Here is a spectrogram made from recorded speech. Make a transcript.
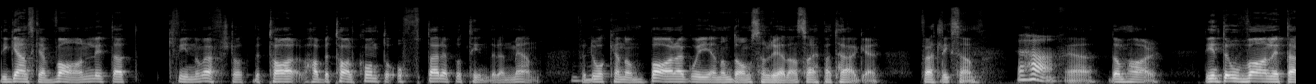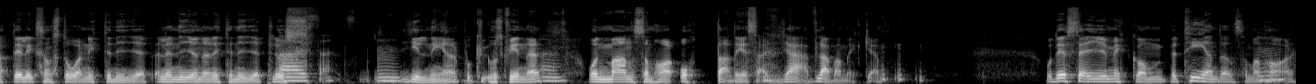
Det är ganska vanligt att kvinnor vad jag förstått betal, har betalkonto oftare på Tinder än män. För då kan de bara gå igenom de som redan swipat höger. För att liksom, eh, de har... Det är inte ovanligt att det liksom står 99 eller 999 plus Ja, det. gillningar på, hos kvinnor. Och en man som har åtta, det är så här jävlar vad mycket. och det säger ju mycket om beteenden som man har.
